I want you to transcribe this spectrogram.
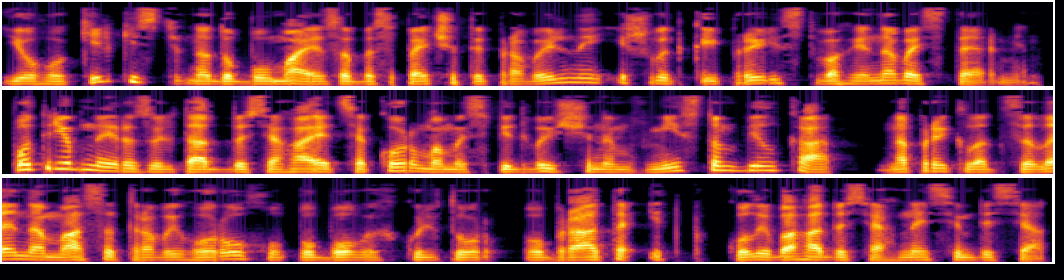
його кількість на добу має забезпечити правильний і швидкий приріст ваги на весь термін. Потрібний результат досягається кормами з підвищеним вмістом білка, наприклад, зелена маса трави гороху, бобових культур, обрата і тп, коли вага досягне 70.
